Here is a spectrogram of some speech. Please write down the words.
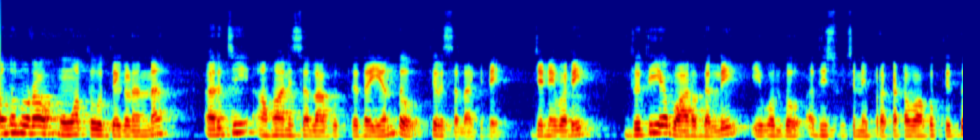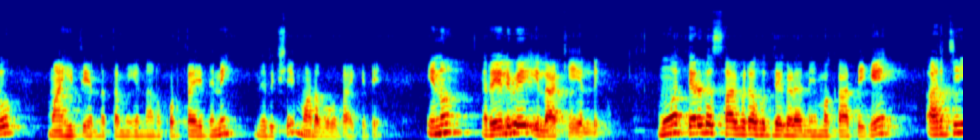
ಒಂದು ನೂರ ಮೂವತ್ತು ಹುದ್ದೆಗಳನ್ನು ಅರ್ಜಿ ಆಹ್ವಾನಿಸಲಾಗುತ್ತದೆ ಎಂದು ತಿಳಿಸಲಾಗಿದೆ. ಜನವರಿ ದ್ವಿತೀಯ ವಾರದಲ್ಲಿ ಈ ಒಂದು ಅಧಿಸೂಚನೆ ಪ್ರಕಟವಾಗುತ್ತಿದ್ದು, ಮಾಹಿತಿಯನ್ನು ತಮಗೆ ನಾನು ಕೊಡ್ತಾ ಇದ್ದೀನಿ, ನಿರೀಕ್ಷೆ ಮಾಡಬಹುದಾಗಿದೆ. ಇನ್ನು ರೈಲ್ವೆ ಇಲಾಖೆಯಲ್ಲಿ ಮೂವತ್ತೆರಡು ಸಾವಿರ ಹುದ್ದೆಗಳ ನೇಮಕಾತಿಗೆ ಅರ್ಜಿ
